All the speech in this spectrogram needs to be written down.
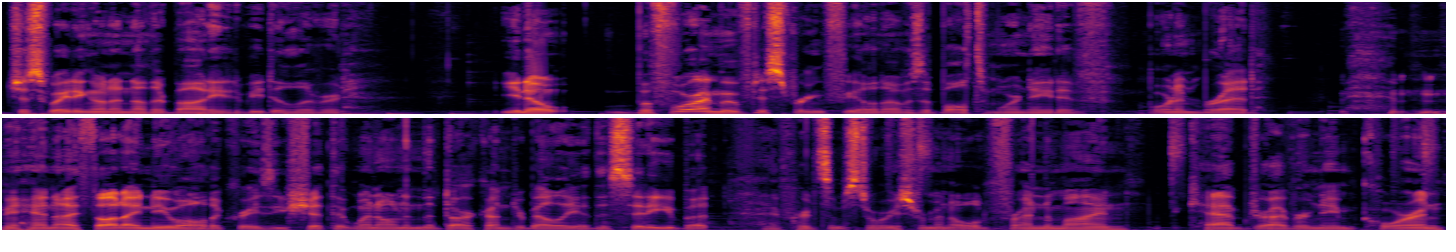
Just waiting on another body to be delivered. You know, before I moved to Springfield, I was a Baltimore native, born and bred. Man, I thought I knew all the crazy shit that went on in the dark underbelly of the city, but I've heard some stories from an old friend of mine, a cab driver named Corin.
